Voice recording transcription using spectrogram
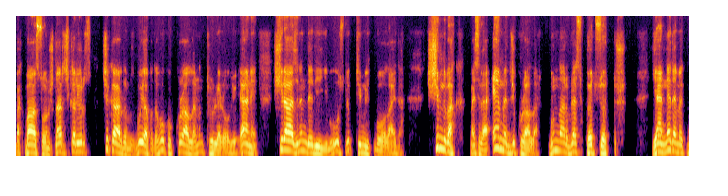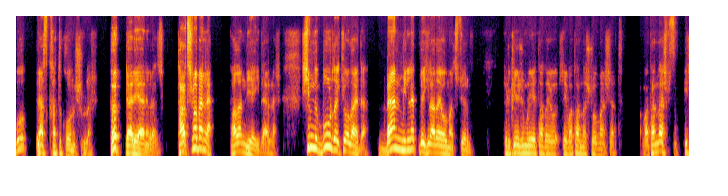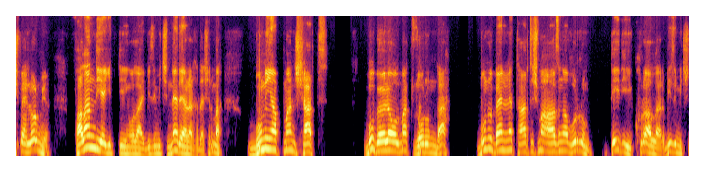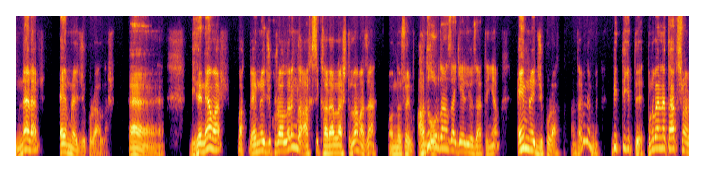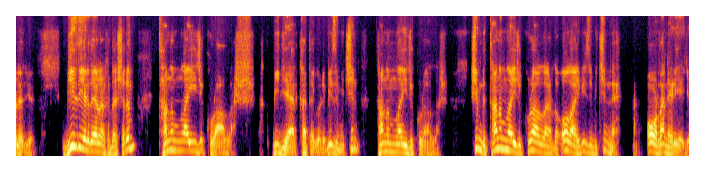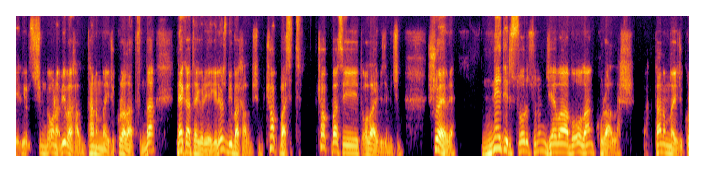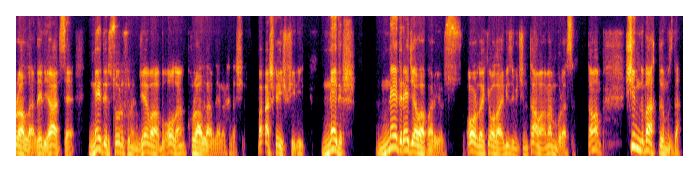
Bak bazı sonuçlar çıkarıyoruz. Çıkardığımız bu yapıda hukuk kurallarının türleri oluyor. Yani Şirazi'nin dediği gibi uslup kimlik bu olayda. Şimdi bak mesela emredici kurallar. Bunlar biraz höt zöttür. Yani ne demek bu? Biraz katı konuşurlar. Höt der yani birazcık. Tartışma benle falan diye giderler. Şimdi buradaki olayda ben milletvekili adayı olmak istiyorum. Türkiye Cumhuriyeti adayı şey vatandaşı olman şart. Vatandaş mısın? Hiç belli olmuyor. Falan diye gittiğin olay bizim için ne değerli arkadaşlarım? Bak bunu yapman şart. Bu böyle olmak zorunda. Bunu benle tartışma ağzına vururum dediği kurallar bizim için neler? Emreci kurallar. He. Bir de ne var? Bak emreci kuralların da aksi kararlaştırılamaz ha. Onu da söyleyeyim. Adı oradan da geliyor zaten ya. Emreci kural. Anlatabildim mi? Bitti gitti. Bunu benimle tartışma bile diyor. Bir diğeri değerli arkadaşlarım tanımlayıcı kurallar. Bir diğer kategori bizim için tanımlayıcı kurallar. Şimdi tanımlayıcı kurallarda olay bizim için ne? Hani orada nereye geliyoruz? Şimdi ona bir bakalım. Tanımlayıcı kural atfında ne kategoriye geliyoruz? Bir bakalım şimdi. Çok basit. Çok basit olay bizim için. Şu evre. Nedir sorusunun cevabı olan kurallar. Bak, tanımlayıcı kurallar dediği hadise nedir sorusunun cevabı olan kurallar değerli arkadaşlar. Başka hiçbir şey değil. Nedir? Nedir'e cevap arıyoruz. Oradaki olay bizim için tamamen burası. Tamam. Şimdi baktığımızda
